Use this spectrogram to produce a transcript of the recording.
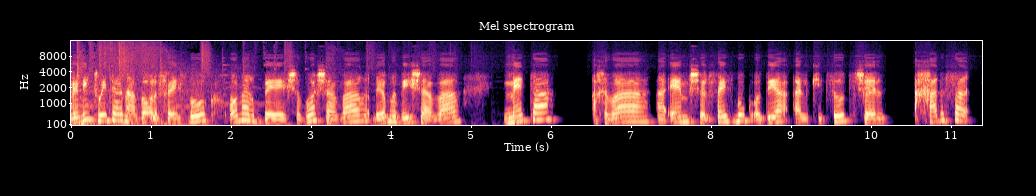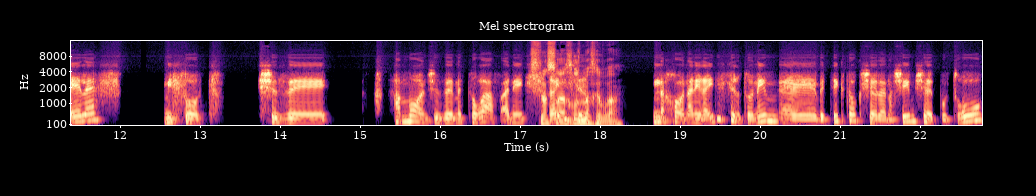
ומטוויטר נעבור לפייסבוק. עומר, בשבוע שעבר, ביום רביעי שעבר, מטא, החברה האם של פייסבוק, הודיעה על קיצוץ של 11 אלף משרות, שזה המון, שזה מטורף. אני 13 אחוז סרט... מהחברה. נכון, אני ראיתי סרטונים uh, בטיקטוק של אנשים שפוטרו,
